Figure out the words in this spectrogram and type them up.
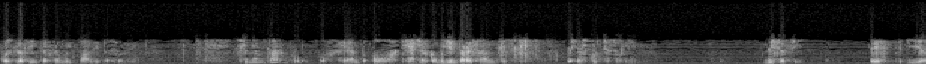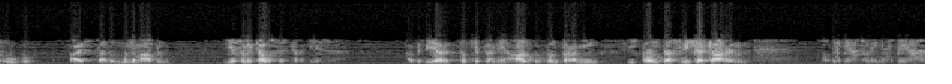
pues la tinta está muy pálida, Solín. Sin embargo, ojeando, oh, aquí hay algo muy interesante. Escucha, Solín. Dice así. Este día Hugo ha estado muy amable y eso le causa extrañeza. Advierto que planea algo contra mí y contra su hija Karen. Espera, Solín, espera.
